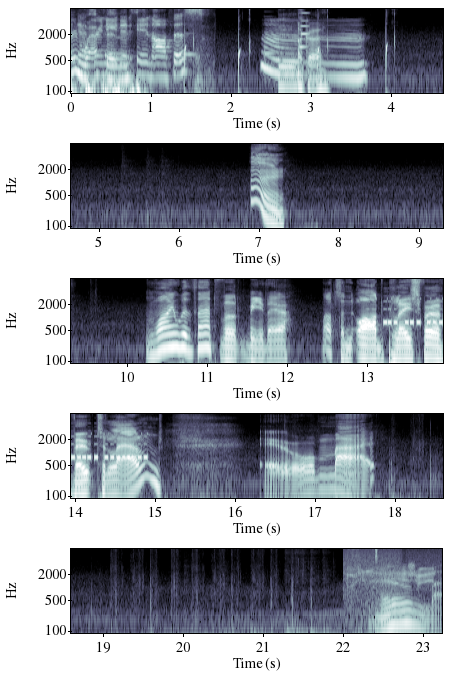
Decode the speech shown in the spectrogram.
didn't get weapons. grenaded in office. Hmm. Okay. Hmm. Hmm. Why would that vote be there? That's an odd place for a vote to land. Oh my. Oh my.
